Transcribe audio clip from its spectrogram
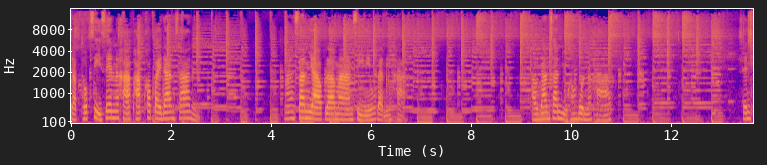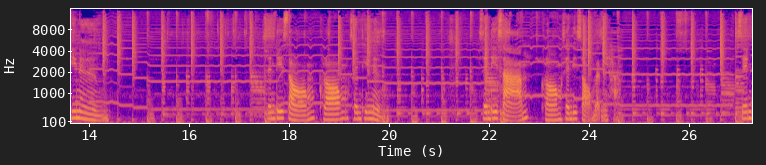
จับทบ4เส้นนะคะ พับเข้าไปด้านสั้น ด้านสั้นยาวประมาณ 4 นิ้วแบบนี้ค่ะ เอาด้านสั้นอยู่ข้างบนนะคะ เส้นที่ 1 เส้นที่ 2 คล้องเส้นที่ 1 เส้นที่ 3 คล้องเส้นที่ 2 แบบนี้ค่ะ ส้น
